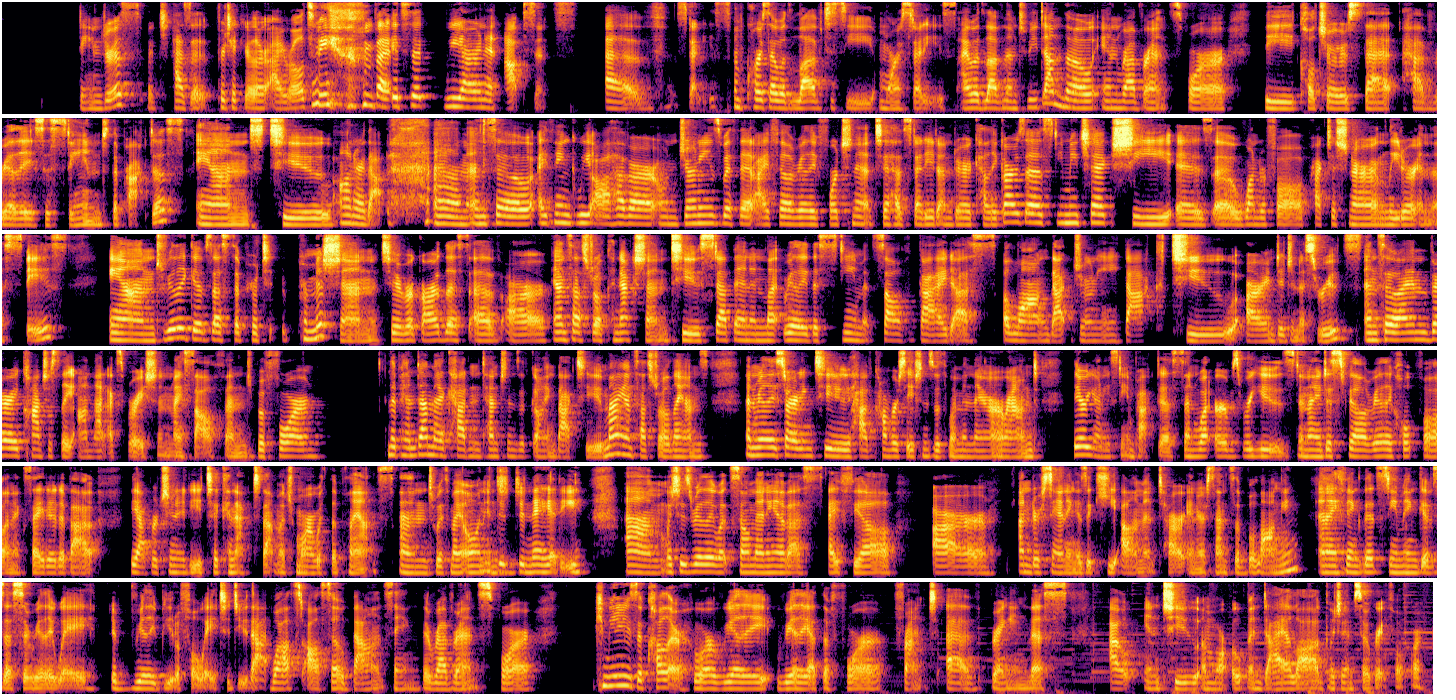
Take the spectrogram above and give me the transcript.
dangerous, which has a particular eye roll to me, but it's that we are in an absence of studies. Of course, I would love to see more studies. I would love them to be done, though, in reverence for the cultures that have really sustained the practice and to honor that. Um, and so I think we all have our own journeys with it. I feel really fortunate to have studied under Keli Garza, Steamy Chick. She is a wonderful practitioner and leader in this space and really gives us the per- permission to, regardless of our ancestral connection, to step in and let really the steam itself guide us along that journey back to our Indigenous roots. And so I'm very consciously on that exploration myself. And before the pandemic had intentions of going back to my ancestral lands and really starting to have conversations with women there around their yoni steam practice and what herbs were used. And I just feel really hopeful and excited about the opportunity to connect that much more with the plants and with my own indigeneity, um, which is really what so many of us, I feel, are understanding is a key element to our inner sense of belonging. And I think that steaming gives us a really way, a really beautiful way to do that, whilst also balancing the reverence for communities of color who are really, really at the forefront of bringing this out into a more open dialogue, which I'm so grateful for.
